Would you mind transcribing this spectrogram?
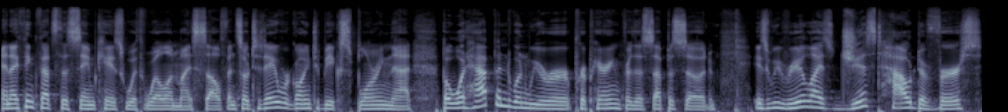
And I think that's the same case with Will and myself. And so today we're going to be exploring that. But what happened when we were preparing for this episode is we realized just how diverse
